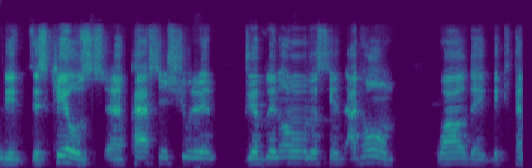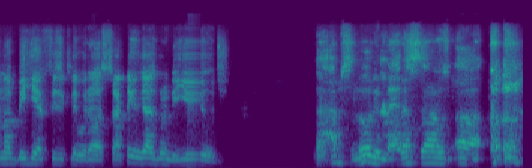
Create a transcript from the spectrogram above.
the, the skills, uh, passing, shooting, dribbling, all of those things at home while they, they cannot be here physically with us. So I think that's going to be huge. absolutely, man. That sounds uh,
